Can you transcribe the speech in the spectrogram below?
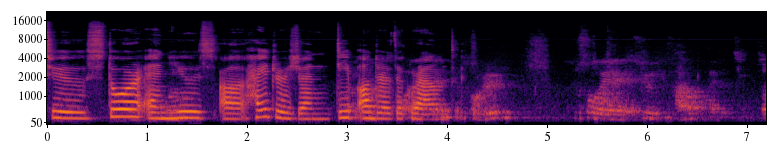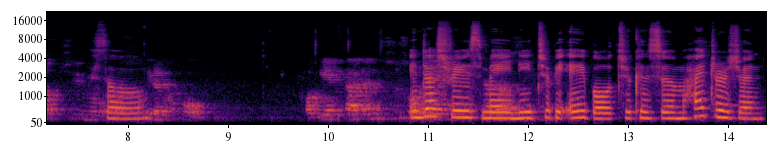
to store and use uh, hydrogen deep under the ground. So, industries may need to be able to consume hydrogen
